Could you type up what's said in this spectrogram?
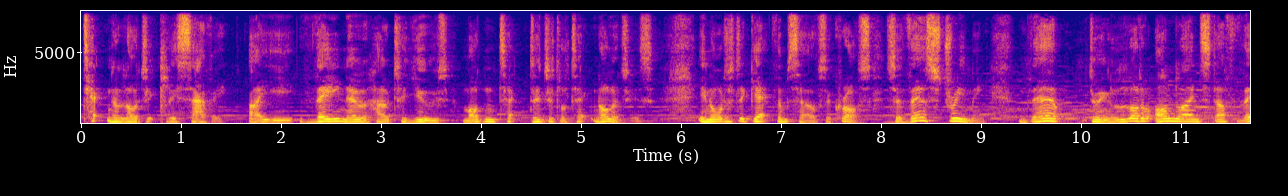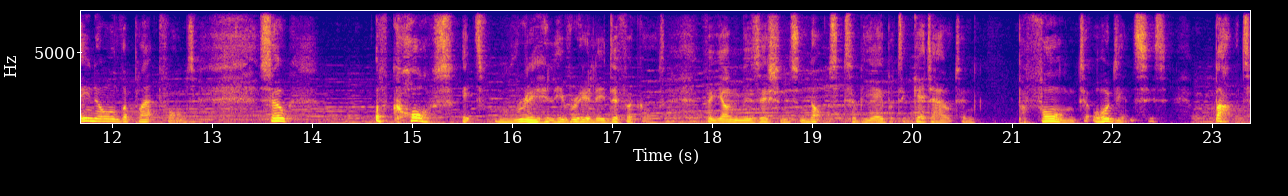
technologically savvy, i.e., they know how to use modern tech, digital technologies in order to get themselves across. So they're streaming, they're doing a lot of online stuff, they know all the platforms. So of course, it's really, really difficult for young musicians not to be able to get out and perform to audiences. But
